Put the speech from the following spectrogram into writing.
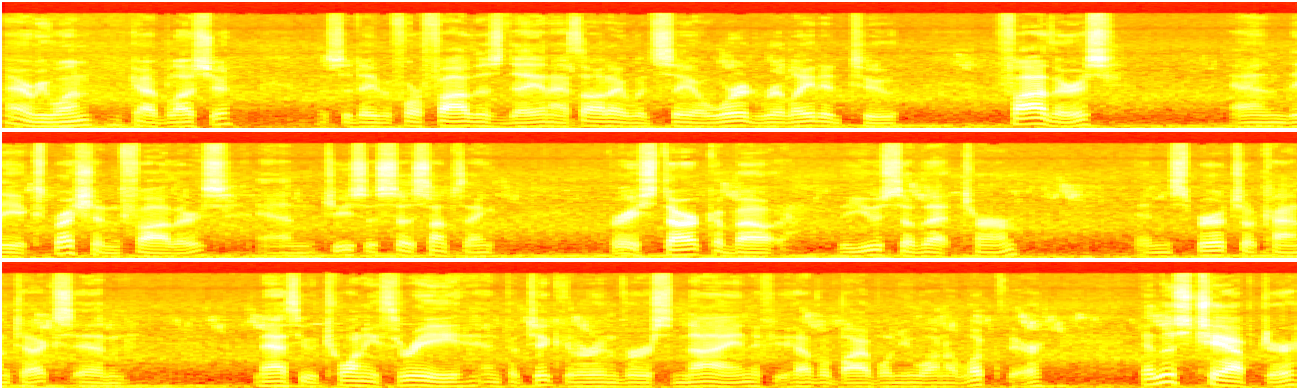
Hi everyone, God bless you. It's the day before Father's Day and I thought I would say a word related to fathers and the expression fathers and Jesus says something very stark about the use of that term in spiritual context in Matthew 23 in particular in verse 9 if you have a Bible and you want to look there. In this chapter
